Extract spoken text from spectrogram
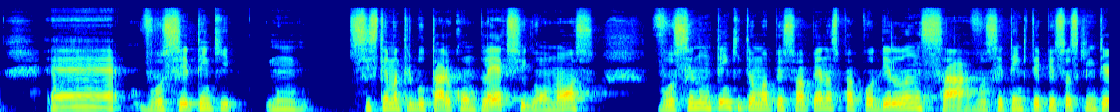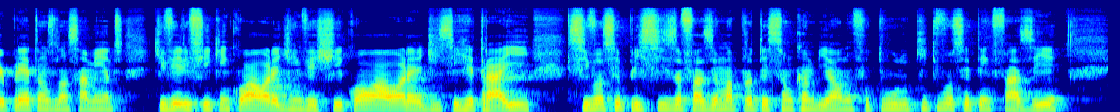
É, você tem que, num sistema tributário complexo igual ao nosso, você não tem que ter uma pessoa apenas para poder lançar, você tem que ter pessoas que interpretam os lançamentos, que verifiquem qual a hora de investir, qual a hora de se retrair, se você precisa fazer uma proteção cambial no futuro, o que, que você tem que fazer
